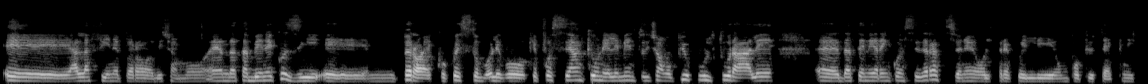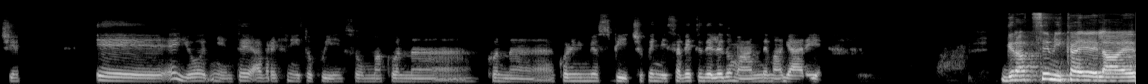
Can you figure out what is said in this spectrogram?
e alla fine però diciamo è andata bene così, e, però ecco questo volevo che fosse anche un elemento diciamo più culturale eh, da tenere in considerazione oltre a quelli un po' più tecnici. E, e io niente, avrei finito qui insomma con, con, con il mio speech, quindi se avete delle domande magari Grazie Michaela, è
